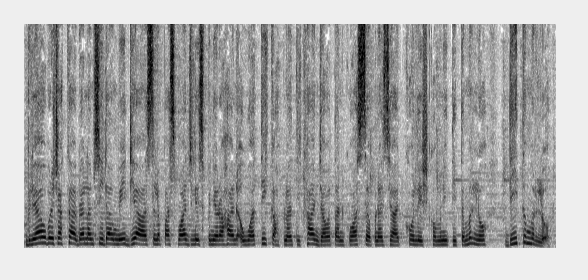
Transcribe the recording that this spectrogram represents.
Beliau bercakap dalam sidang media selepas majlis penyerahan watikah pelantikan jawatan kuasa penasihat Kolej Komuniti Temerloh di Temerloh.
